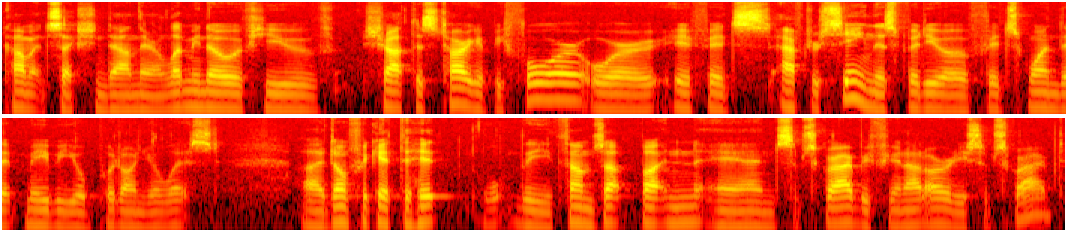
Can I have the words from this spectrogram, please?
comment section down there and let me know if you've shot this target before or if it's after seeing this video if it's one that maybe you'll put on your list. Uh, don't forget to hit the thumbs up button and subscribe if you're not already subscribed.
